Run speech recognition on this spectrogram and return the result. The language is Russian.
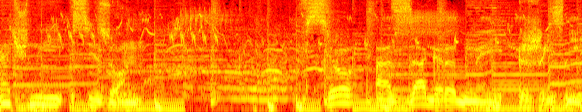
Дачный сезон. Все о загородной жизни.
